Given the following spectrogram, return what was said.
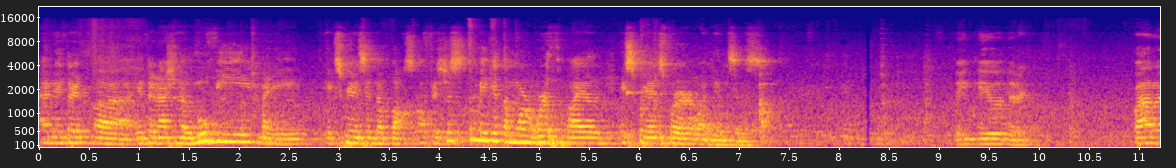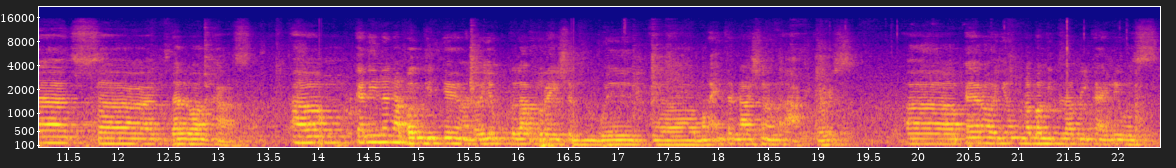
an inter, uh, international movie, may experience in the box office, just to make it a more worthwhile experience for our audiences. Thank you, Derek. Para sa dalawang cast, um, kanina nabanggit niyo yung, ano, yung collaboration with uh, mga international actors. Uh, pero yung nabanggit lang ni Kylie was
